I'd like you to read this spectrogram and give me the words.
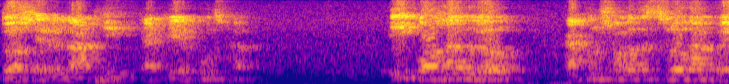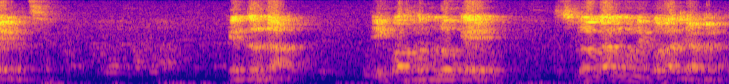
দশের লাঠি একের বোঝা। এই কথাগুলো এখন সমাজে স্লোগান হয়ে গেছে। কিন্তু না, এই কথাগুলোকে স্লোগান মনে করা যাবে না।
